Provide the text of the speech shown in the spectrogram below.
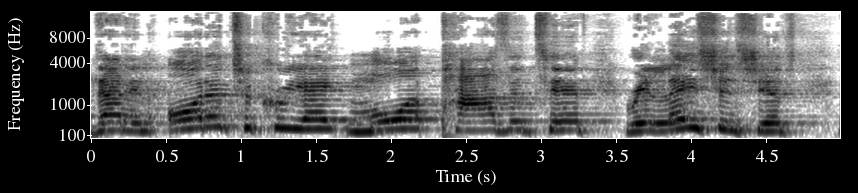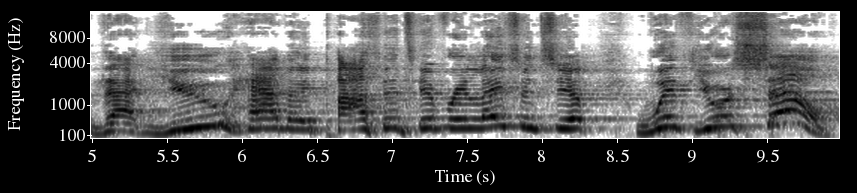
that in order to create more positive relationships, that you have a positive relationship with yourself.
